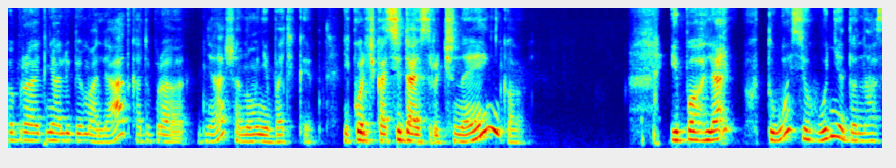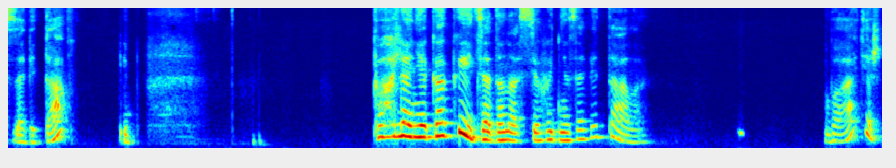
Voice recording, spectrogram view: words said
Доброго дня, любі малятка, доброго дня, шановні батьки. Ніколечка, сідай зручненько і поглянь, хто сьогодні до нас завітав. Поглянь, яка киця до нас сьогодні завітала. Бачиш,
